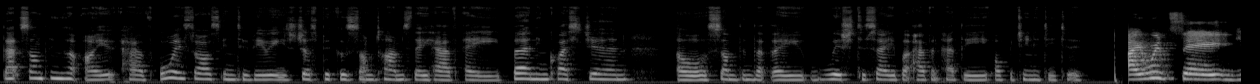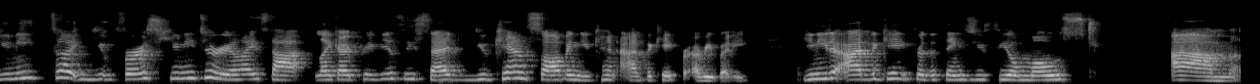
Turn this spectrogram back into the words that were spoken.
That's something that I have always asked interviewees just because sometimes they have a burning question or something that they wish to say but haven't had the opportunity to? I would say you need to you first you need to realize that like I previously said you can't solve and you can't advocate for everybody. You need to advocate for the things you feel most um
